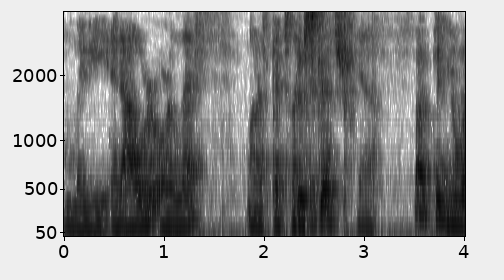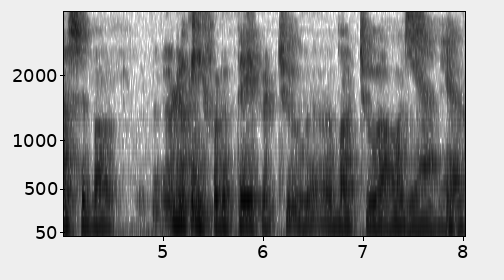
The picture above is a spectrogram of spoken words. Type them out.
maybe an hour or less on a sketch like The this. sketch? Yeah. I think it was about looking for the paper too, uh, about two hours. Yeah. Yeah.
